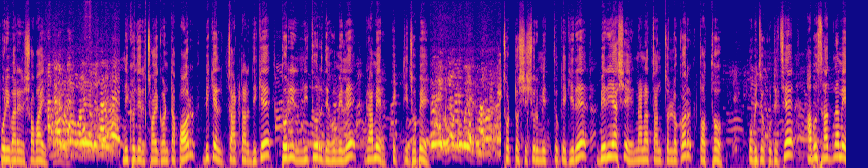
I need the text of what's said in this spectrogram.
পরিবারের সবাই। নিখোঁজের ছয় ঘণ্টা পর বিকেল চারটার দিকে তরির নিথর দেহ মেলে গ্রামের একটি ঝোপে। ছোট্ট শিশুর মৃত্যুকে ঘিরে বেরিয়ে আসে নানা চাঞ্চল্যকর তথ্য। অভিযোগ উঠেছে, আবু সাদ নামে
